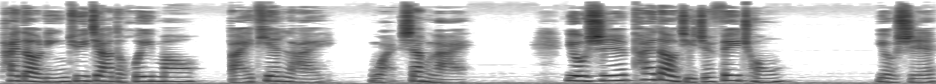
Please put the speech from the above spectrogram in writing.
拍到邻居家的灰猫白天来，晚上来，有时拍到几只飞虫，有时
